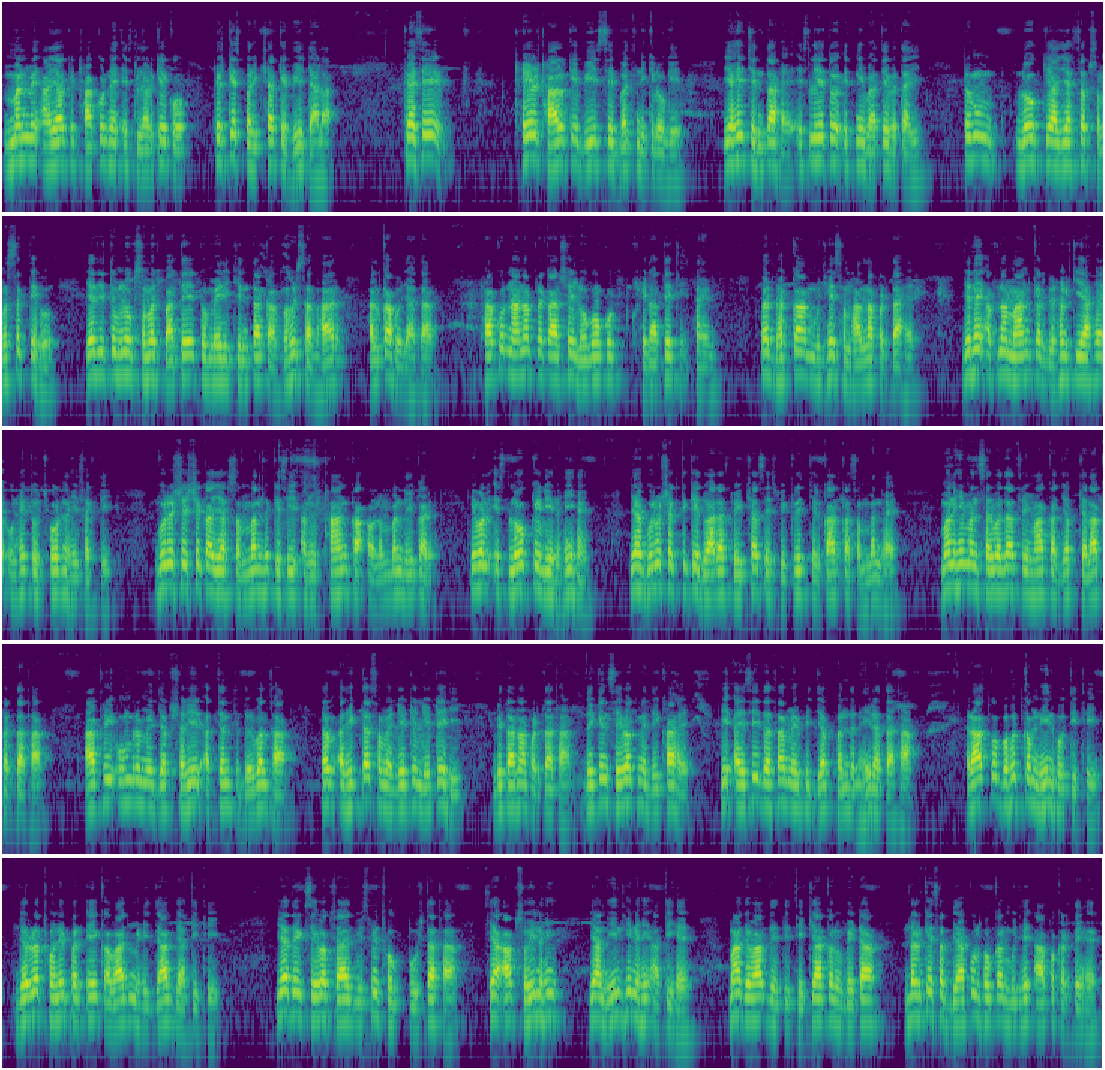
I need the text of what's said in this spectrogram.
मन में आया कि ठाकुर ने इस लड़के को फिर किस परीक्षा के बीच डाला? कैसे ठेल ठाल के बीच से बच निकलोगे? यही चिंता है, इसलिए तो इतनी बातें बताई। तुम लोग क्या यह सब समझ सकते हो? यदि तुम लोग समझ पाते तो मेरी चिंता का बहुत सा भार हल्का हो जाता। ठाकुर नाना प्रकार से लोगों को खिलाते थे, हैं। पर धक्का मुझे संभालना पड़ता है। जिन्हें अपना मानकर ग्रहण किया है, उन्हें तो छोड़ नहीं सकती। गुरु शिष्य का यह संबंध किसी अनुष्ठान का अवलंबन लेकर केवल इस लोक के लिए नहीं है। यह गुरु शक्ति के द्वारा स्वेच्छा से स्वीकृत चिरकाल का संबंध है। मन ही मन सर्वदा श्री माँ का जप चला करता था। आखिरी उम्र में जब शरीर अत्यंत दुर्बल था, तब अधिकतर समय लेटे लेटे ही बिताना पड़ता था। लेकिन सेवक ने देखा है कि ऐसी दशा में भी जब बंद नहीं रहता था। रात को बहुत कम नींद होती थी। ज़रूरत होने पर एक आवाज़ में ही जाग जाती थी। यह देख सेवक शायद विस्मित हो पूछता था, क्या आप सोई नहीं या नींद ही नहीं आती है? माँ जवाब देती थी, क्या करूँ बेटा? लड़के सब व्याकुल होकर मुझे आ पकड़ते हैं।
